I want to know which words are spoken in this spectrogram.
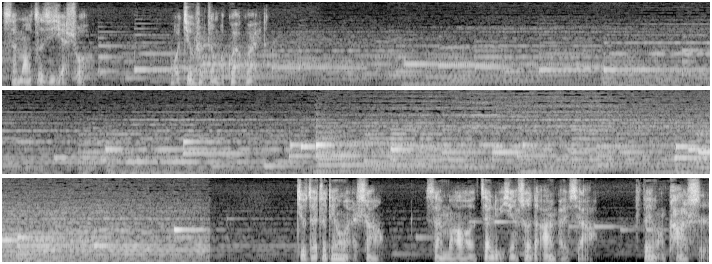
三毛自己也说：“我就是这么怪怪的。”就在这天晚上，三毛在旅行社的安排下，飞往喀什。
